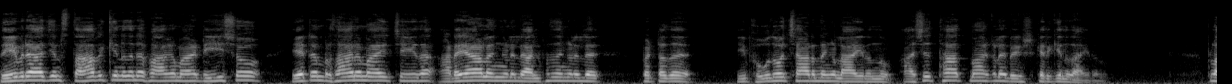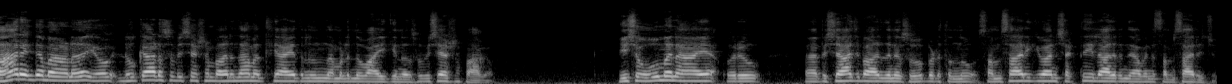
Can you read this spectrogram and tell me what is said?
ദൈവരാജ്യം സ്ഥാപിക്കുന്നതിന്റെ ഭാഗമായിട്ട് ഈശോ ഏറ്റവും പ്രധാനമായി ചെയ്ത അടയാളങ്ങളിൽ അത്ഭുതങ്ങളിൽ പെട്ടത് ഈ ഭൂതോച്ചാടനങ്ങളായിരുന്നു അശുദ്ധാത്മാക്കളെ ബഹിഷ്കരിക്കുന്നതായിരുന്നു. അപ്പോൾ ആ രംഗമാണ് ലൂക്കാട് സുവിശേഷം പതിനൊന്നാം അധ്യായത്തിൽ നിന്ന് നമ്മൾ ഇന്ന് വായിക്കുന്നത് സുവിശേഷ ഭാഗം. ഈശോ ഊമനായ ഒരു പിശാജ് ബാധിതനെ സുഖപ്പെടുത്തുന്നു സംസാരിക്കുവാൻ ശക്തിയില്ലാതിരുന്ന അവന് സംസാരിച്ചു.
